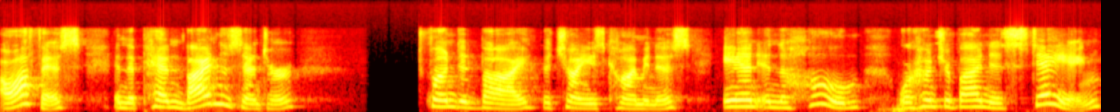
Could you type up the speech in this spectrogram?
office in the Penn Biden Center funded by the Chinese communists, and in the home where Hunter Biden is staying,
